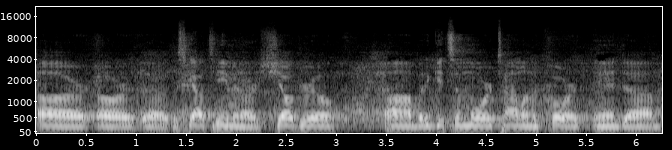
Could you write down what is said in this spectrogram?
or, or uh, the scout team and our shell drill. Um, but it gets him more time on the court, and um,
